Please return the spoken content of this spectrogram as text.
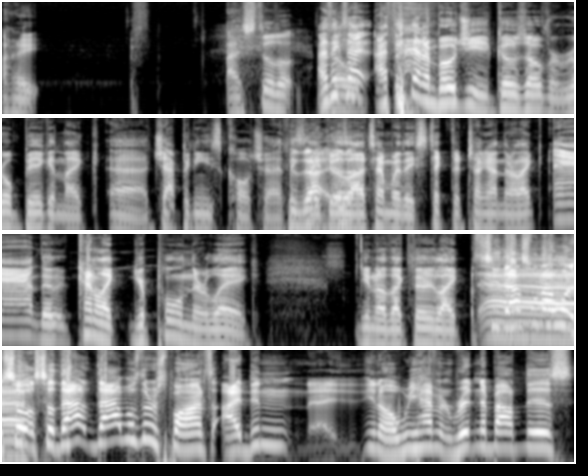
I, I, still don't. I think that I think that emoji goes over real big in like uh, Japanese culture. I think that- they do a lot that- of time where they stick their tongue out and they're like, ah, they're kind of like you're pulling their leg. You know, like they're like. See, that's what I want. "Ah." So, so that that was the response. I didn't, uh, you know, we haven't written about this,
